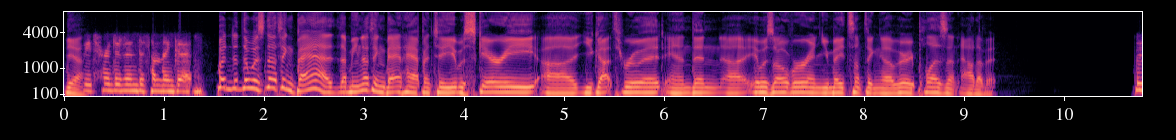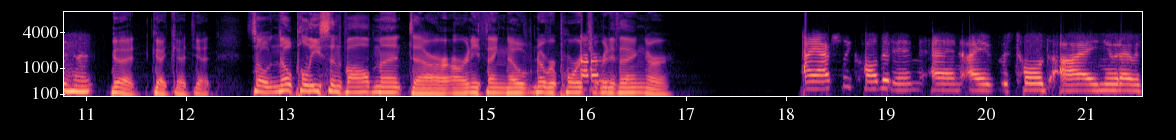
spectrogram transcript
Yeah, We turned it into something good. but there was nothing bad. I mean, nothing bad happened to you. It was scary. Uh, you got through it, and then uh, it was over, and you made something uh, very pleasant out of it. hmm Good, good, good, good. So, no police involvement or, or anything. No, no reports or Um, anything. Or I actually called it in, and I was told I knew what I was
